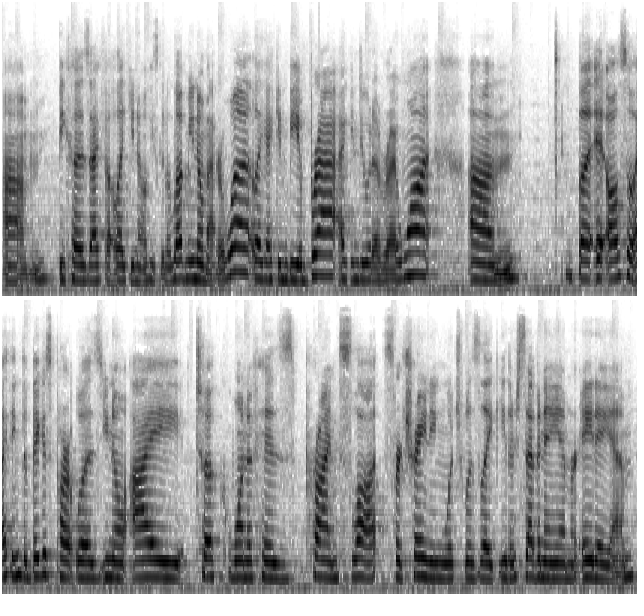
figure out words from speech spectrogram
um, because I felt like, you know, he's gonna love me no matter what. Like I can be a brat, I can do whatever I want. Um, but it also i think the biggest part was you know i took one of his prime slots for training which was like either 7 a.m or 8 a.m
